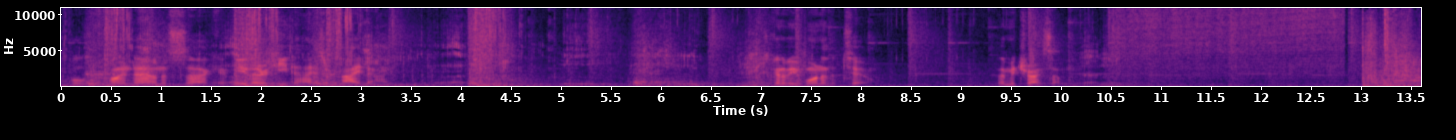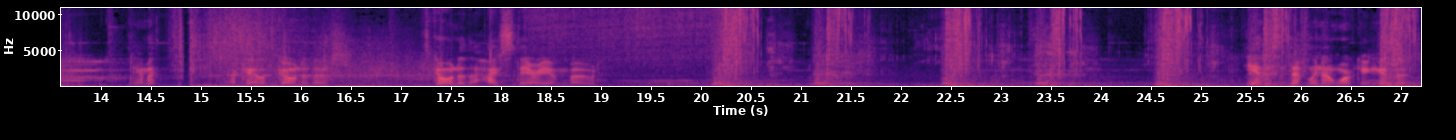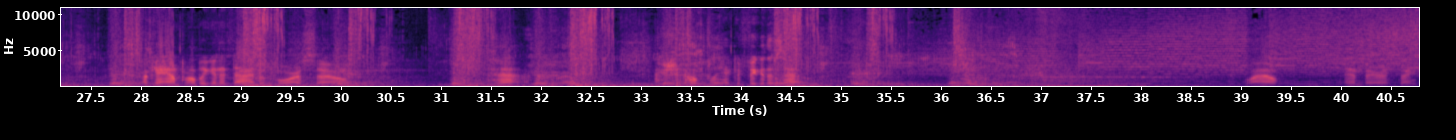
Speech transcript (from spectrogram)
We'll find out in a sec. Either he dies or I die. It's gonna be one of the two. let me try something. Damn it. Okay, let's go into this. Let's go into the hysteria mode. Yeah, this is definitely not working, is it? Okay, I'm probably gonna die before, so... Hopefully I can figure this out. Wow. Embarrassing.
